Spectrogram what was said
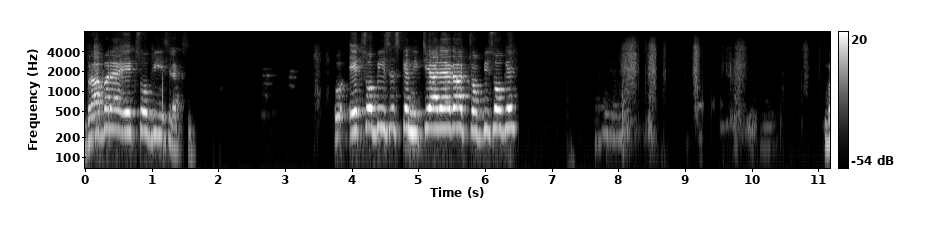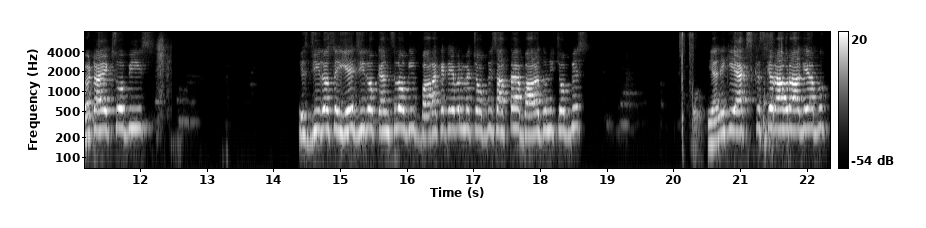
बराबर है 120 एक्स तो 120 इसके नीचे आ जाएगा 24 हो गए। बटा 120 इस ज़ीरो से ये ज़ीरो कैंसिल होगी। 12 के टेबल में 24 आता है 12 दूनी 24 यानी कि एक्स किसके बराबर आ गया अब?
